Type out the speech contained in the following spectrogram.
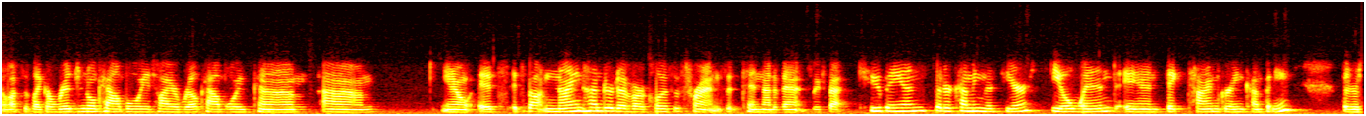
uh, lots of like original cowboy attire. Real cowboys come. Um, you know, it's it's about 900 of our closest friends attend that event. So we've got two bands that are coming this year: Steel Wind and Big Time Grain Company. There's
